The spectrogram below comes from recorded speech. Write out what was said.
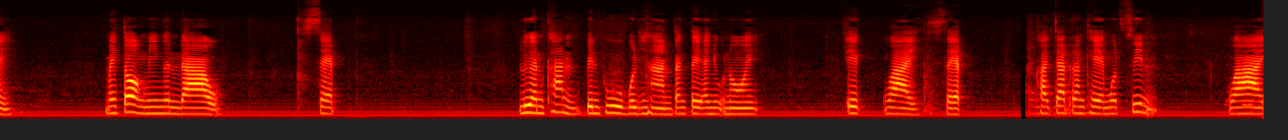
y ไม่ต้องมีเงินดาวแซดเลื่อนขั้นเป็นผู้บริหารตั้งแต่อายุน้อย x y z ขจัดรังแคหมดสิ้น y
